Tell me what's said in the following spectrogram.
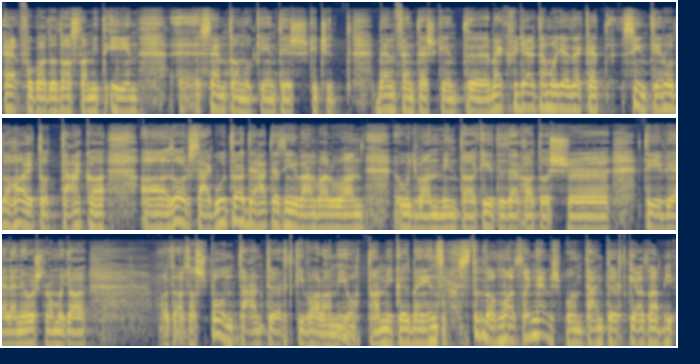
elfogadod azt, amit én szemtanúként és kicsit benfentesként megfigyeltem, hogy ezeket szintén oda hajtották a, az országútra, de hát ez nyilvánvalóan úgy van, mint a 2006-os tévé elleni ostrom, hogy a az, az a spontán tört ki valami ott, miközben én azt tudom az, hogy nem spontán tört ki az, ami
